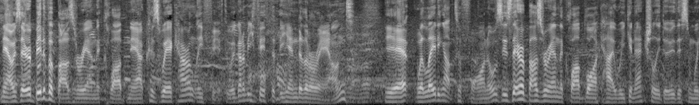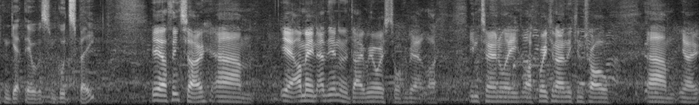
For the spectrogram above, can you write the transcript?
Now, is there a bit of a buzz around the club now? Because we're currently fifth. We're going to be fifth at the end of the round. Yeah, we're leading up to finals. Is there a buzz around the club like, hey, we can actually do this and we can get there with some good speed? Yeah, I think so. Um, yeah, I mean, at the end of the day, we always talk about like internally, like we can only control, um, you know,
